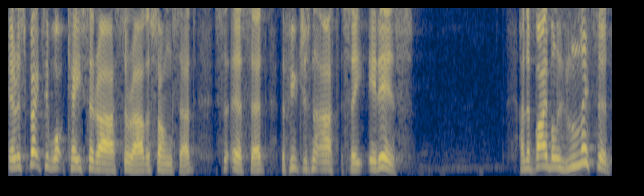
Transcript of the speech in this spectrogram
Irrespective of what Que Sera, Sera, the song said, uh, said, the future's not ours to see, it is. And the Bible is littered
